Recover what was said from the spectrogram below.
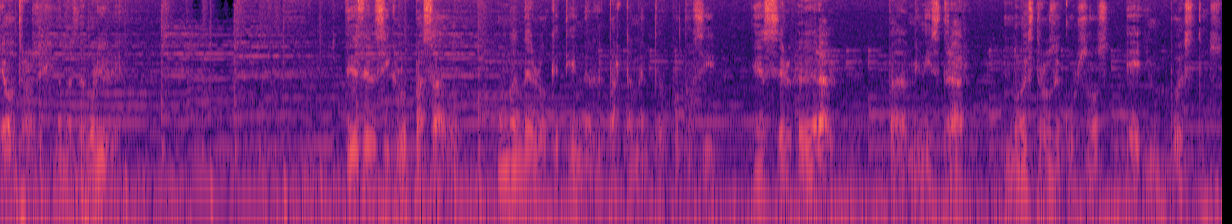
y a otras regiones de Bolivia. Desde el siglo pasado, un anhelo que tiene el departamento de Potosí es ser federal para administrar nuestros recursos e impuestos.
